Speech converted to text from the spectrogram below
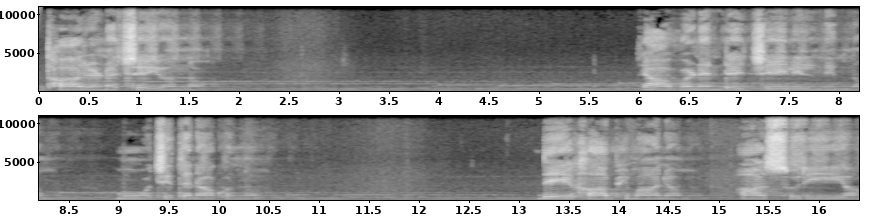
ധാരണ ചെയ്യുന്നു. രാവണന്റെ ജയിലിൽ നിന്നും മോചിതനാകുന്നു. ദേഹാഭിമാനം ആസുരീയ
